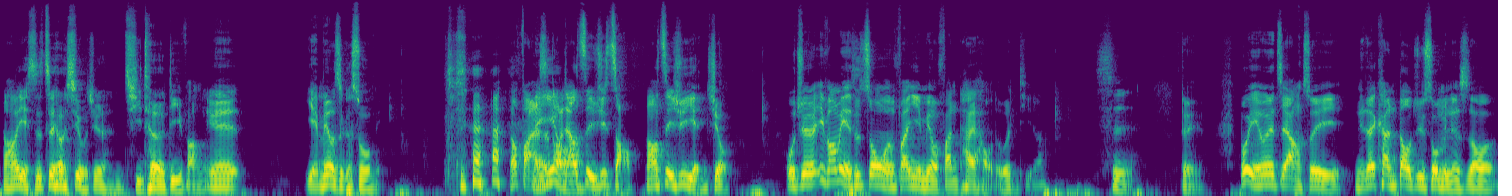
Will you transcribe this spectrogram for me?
然后也是这游戏我觉得很奇特的地方，因为也没有这个说明，然后反而是没有啊大家要自己去找，然后自己去研究。我觉得一方面也是中文翻译没有翻太好的问题了。是，对，不过也因为这样，所以你在看道具说明的时候，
